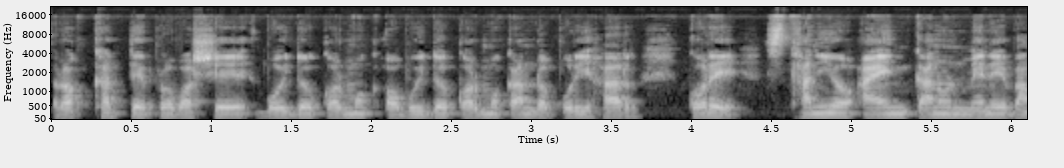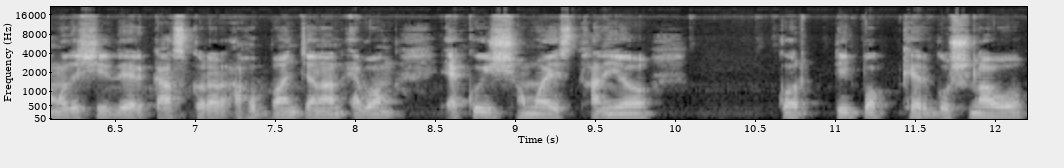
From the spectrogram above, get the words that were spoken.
রক্ষার্থে প্রবাসে বৈধ কর্ম, অবৈধ কর্মকাণ্ড পরিহার করে স্থানীয় আইন কানুন মেনে বাংলাদেশিদের কাজ করার আহ্বান জানান এবং একই সময়ে স্থানীয় কর্তৃপক্ষের ঘোষণাও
